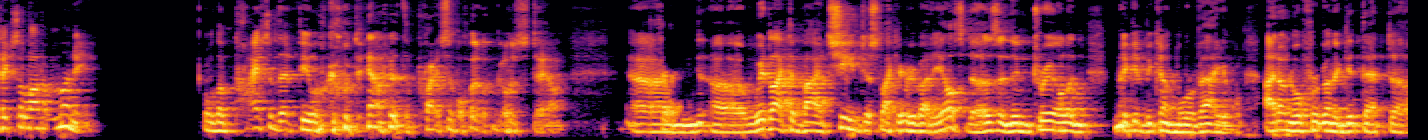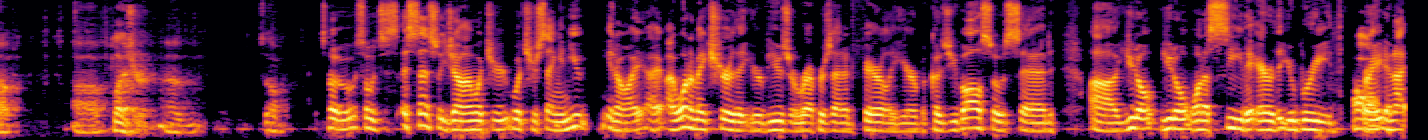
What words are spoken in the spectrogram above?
takes a lot of money. Well, the price of that fuel will go down if the price of oil goes down. And uh, we'd like to buy cheap just like everybody else does and then drill and make it become more valuable. I don't know if we're going to get that uh, uh, pleasure. Uh, so so, so it's essentially, John, what you're what you're saying, and you, you know, I, I, I want to make sure that your views are represented fairly here because you've also said uh, you don't you don't want to see the air that you breathe, oh. right? And I,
